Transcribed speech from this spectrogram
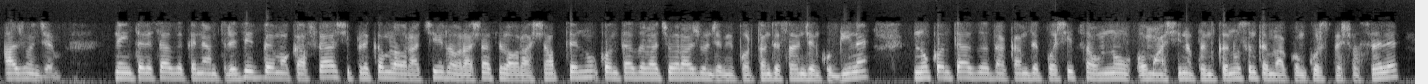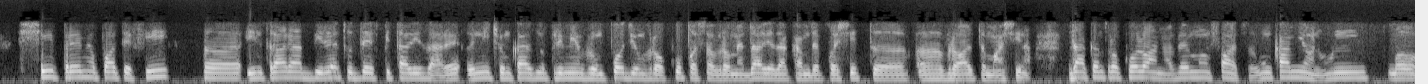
ajungem ne interesează că ne-am trezit, bem o cafea și plecăm la ora 5, la ora 6, la ora 7. Nu contează la ce ora ajungem. Important este să ajungem cu bine. Nu contează dacă am depășit sau nu o mașină, pentru că nu suntem la concurs pe șosele și premiul poate fi uh, intrarea, biletul de spitalizare. În niciun caz nu primim vreun podium, vreo cupă sau vreo medalie dacă am depășit uh, uh, vreo altă mașină. Dacă într-o coloană avem în față un camion, un, uh,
